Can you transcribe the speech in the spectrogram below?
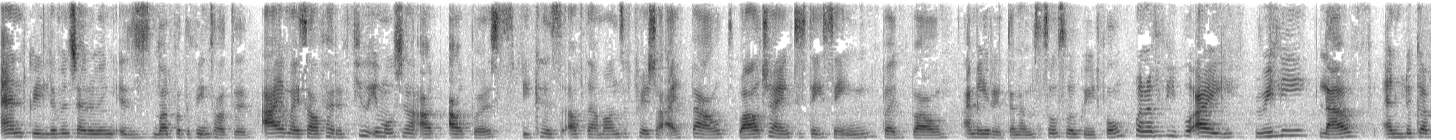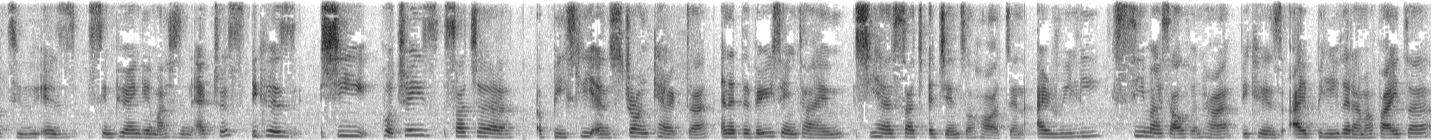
and grade 11 shadowing is not for the faint-hearted. I myself had a few emotional out- outbursts because of the amounts of pressure I felt while trying to stay sane, but well, I made it and I'm so so grateful. One of the people I really love and look up to is Simphiwe Ngema. She's an actress because she portrays such a, a beastly and strong character and at the very same time she has such a gentle heart and i really see myself in her because i believe that i'm a fighter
